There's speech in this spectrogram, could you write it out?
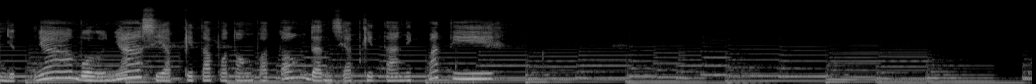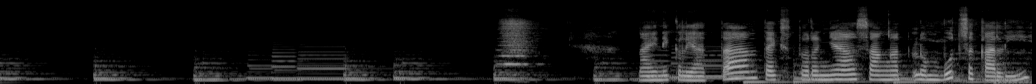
Selanjutnya, bolunya siap kita potong-potong dan siap kita nikmati. Nah, ini kelihatan teksturnya sangat lembut sekali.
